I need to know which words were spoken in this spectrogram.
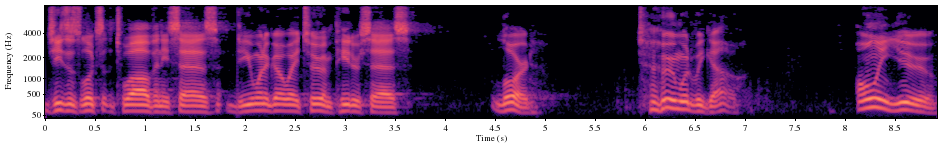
Jesus looks at the 12 and he says, Do you want to go away too? And Peter says, Lord, to whom would we go? Only you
